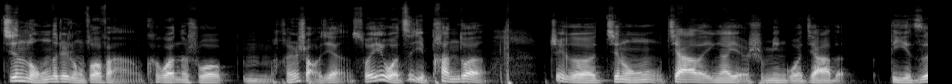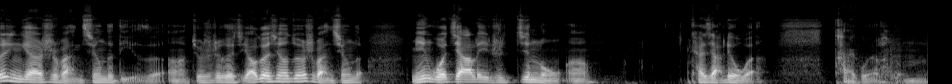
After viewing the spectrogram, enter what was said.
金龙的这种做法，客观的说，嗯，很少见。所以我自己判断，这个金龙加的应该也是民国加的。底子应该是晚清的底子啊，就是这个窑钻星尊是晚清的，民国加了一只金龙啊，开价六万，太贵了，嗯。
